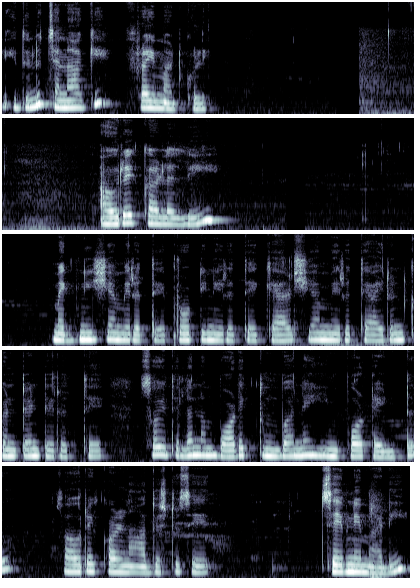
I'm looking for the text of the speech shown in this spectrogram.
ಇದನ್ನು ಚೆನ್ನಾಗಿ ಫ್ರೈ ಮಾಡ್ಕೊಳ್ಳಿ. ಅವರೆಕಾಳಲ್ಲಿ ಮೆಗ್ನೀಷಿಯಮ್ ಇರುತ್ತೆ, ಪ್ರೋಟೀನ್ ಇರುತ್ತೆ ಕ್ಯಾಲ್ಶಿಯಮ್ ಇರುತ್ತೆ, ಐರನ್ ಕಂಟೆಂಟ್ ಇರುತ್ತೆ. ಸೊ, ಇದೆಲ್ಲ ನಮ್ಮ ಬಾಡಿಗೆ ತುಂಬಾ ಇಂಪಾರ್ಟೆಂಟು. ಸೊ, ಅವರೆಕಾಳನ್ನ ಆದಷ್ಟು ಸೇ, ಸೇವನೆ ಮಾಡಿ.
